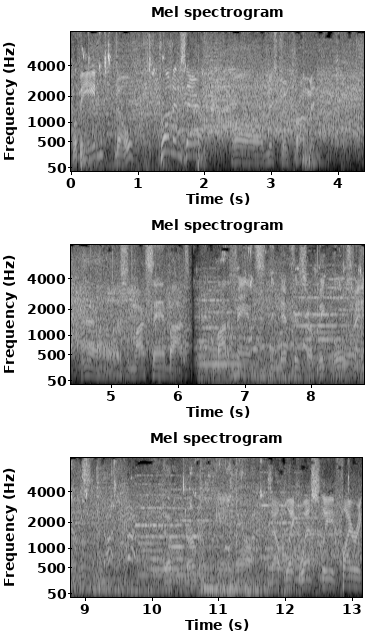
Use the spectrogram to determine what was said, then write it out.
LaVine, no. Drummond's there. Oh, Mr. Drummond. Oh, this is my sandbox. A lot of fans in Memphis are big Bulls fans. Doug McDermott in the game now. Now Blake Wesley firing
